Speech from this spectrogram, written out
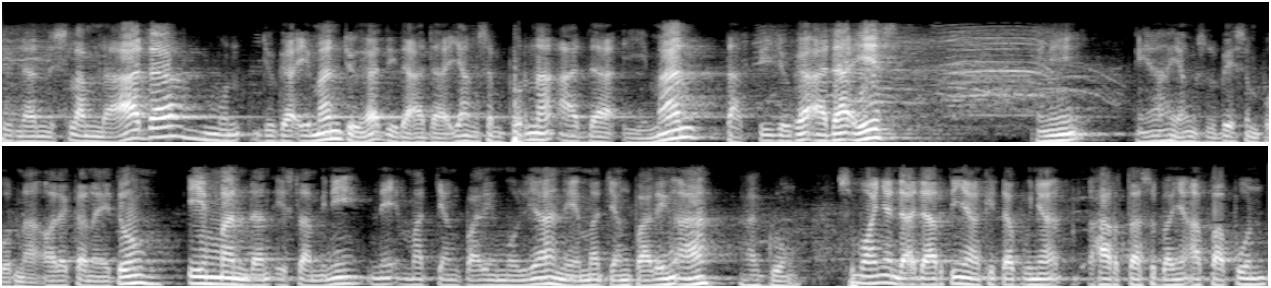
Dan Islam tidak ada, juga iman juga tidak ada. Yang sempurna ada iman, tapi juga ada is. Ini ya yang lebih sempurna. Oleh karena itu, iman dan Islam ini nikmat yang paling mulia, nikmat yang paling ah, agung. Semuanya tidak ada artinya kita punya harta sebanyak apa pun,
